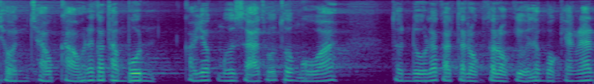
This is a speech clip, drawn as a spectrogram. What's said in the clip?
ชน ชาวเขานั่นก็ทำบุญเขายกมือสาธุท่วมหัวจนดูแล้วก็ตลกตลกอยู่ท่านบอกอย่างนั้น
